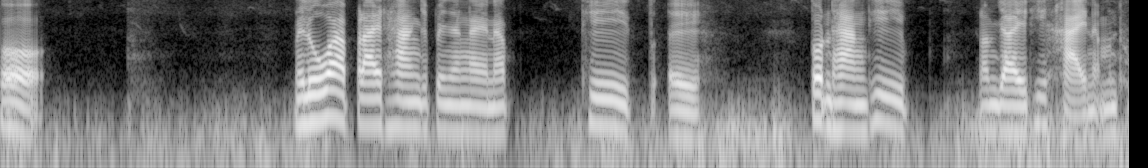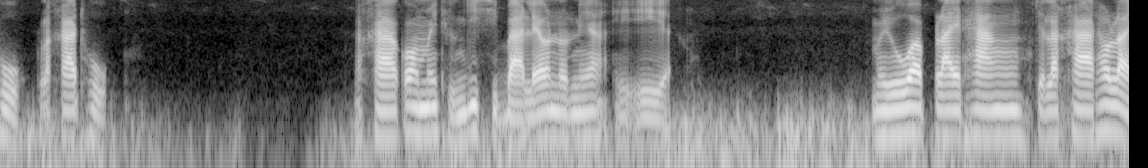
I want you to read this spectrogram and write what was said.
ก็ ไม่รู้ว่าปลายทางจะเป็นยังไงนะครับ ที่เอต้นทางที่ลำไยที่ขายเนี่ยมันถูกราคาถูก ราคาก็ไม่ถึงยี่สิบาทแล้วตอนเนี้ยเอเอไม่รู้ว่าปลายทางจะราคาเท่าไหร่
